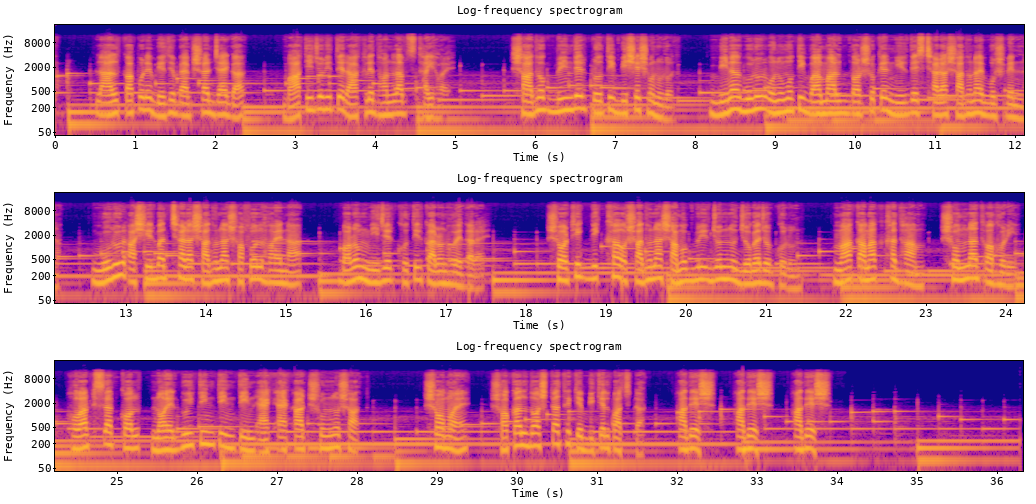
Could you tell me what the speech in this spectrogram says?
লাল কাপড়ে বেঁধে ব্যবসার জায়গা বা তিজুরিতে রাখলে ধনলাভ স্থায়ী হয়। সাধক বৃন্দের প্রতি বিশেষ অনুরোধ। বিনা গুরুর অনুমতি বা মার্গদর্শকের নির্দেশ ছাড়া সাধনায় বসবেন না। গুরুর আশীর্বাদ ছাড়া সাধনা সফল হয় না, বরং নিজের ক্ষতির কারণ হয়ে দাঁড়ায়। সঠিক দীক্ষা ও সাধনা সামগ্রীর জন্য যোগাযোগ করুন। মা কামাখ্যা ধাম, সোমনাথ অঘরি। হোয়াটসঅ্যাপ কল নয় দুই তিন তিন তিন এক এক আট শূন্য সাত। সময়, সকাল দশটা থেকে বিকেল পাঁচটা। আদেশ আদেশ আদেশ।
